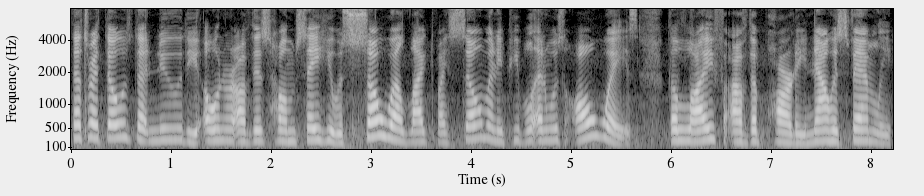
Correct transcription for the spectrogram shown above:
That's right. Those that knew the owner of this home say he was so well liked by so many people and was always the life of the party. Now his family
